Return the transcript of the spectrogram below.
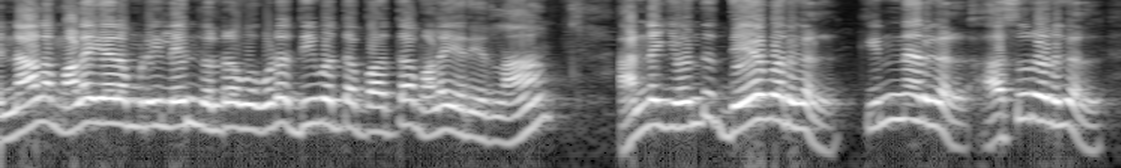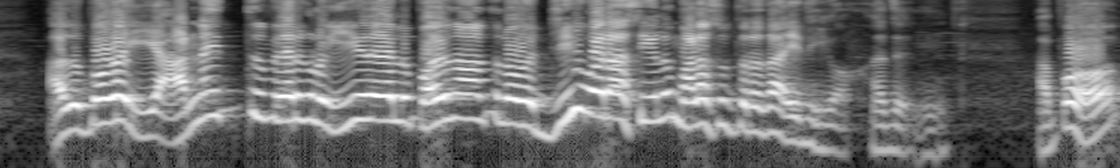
என்னால் மலை ஏற முடியலன்னு சொல்கிறவங்க கூட தீபத்தை பார்த்தா மலை ஏறிடலாம். அன்னைக்கு வந்து தேவர்கள் கிண்ணர்கள் அசுரர்கள் அதுபோக அனைத்து பேர்களும் ஈரேழு பதினாலத்தில் ஒரு ஜீவராசிகளும் மலை சுற்றுறதா ஐதீகம் அது. அப்போது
